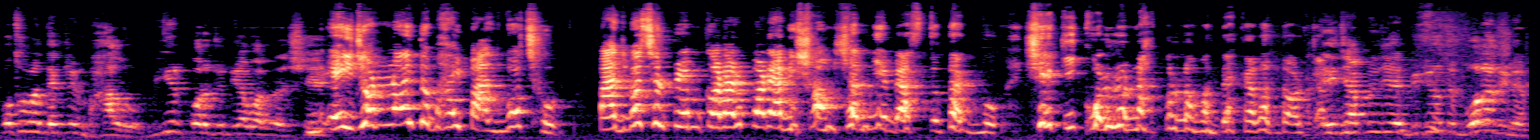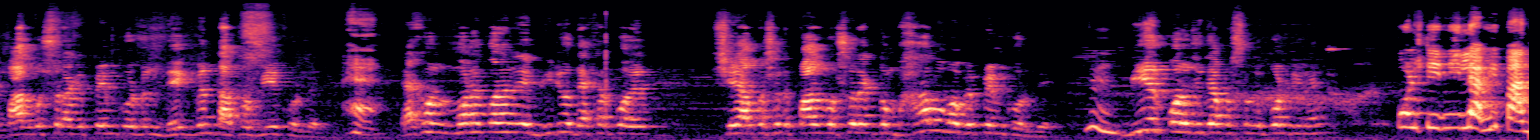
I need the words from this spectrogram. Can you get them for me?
প্রথমে দেখলেন ভালো বিয়ের পরে যদি আবার এই জন্যই তো ভাই পাঁচ বছর। পাঁচ বছর প্রেম করার পরে আমি সংসার নিয়ে ব্যস্ত থাকব। সে কি করল না করল আমার দেখার দরকার এই যে আপনি যে ভিডিওতে বলে দিলেন পাঁচ বছর আগে প্রেম করবেন দেখবেন তারপর বিয়ে করবেন। হ্যাঁ। এখন মনে করেন এই ভিডিও দেখার পরে সে আপনার সাথে পাঁচ বছর একদম ভালোভাবে প্রেম করবে। বিয়ের পরে যদি আপনার সঙ্গে পল্টি নেয়? পোলট্রি নিলে আমি পাঁচ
